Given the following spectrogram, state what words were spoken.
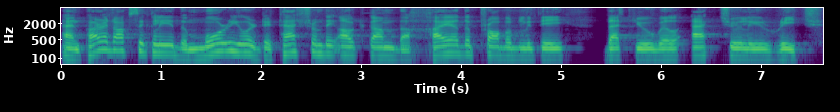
And paradoxically, the more you are detached from the outcome, the higher the probability that you will actually reach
